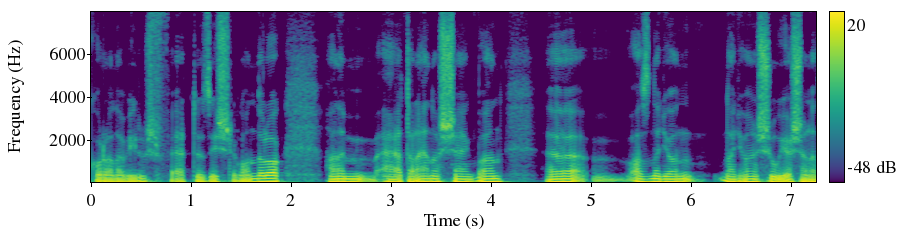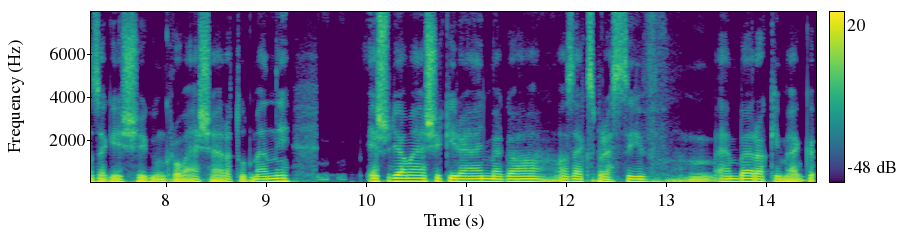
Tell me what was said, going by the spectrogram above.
koronavírus fertőzésre gondolok, hanem általánosságban az nagyon, nagyon súlyosan az egészségünk rovására tud menni. És ugye a másik irány, meg a, az expresszív ember, aki meg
